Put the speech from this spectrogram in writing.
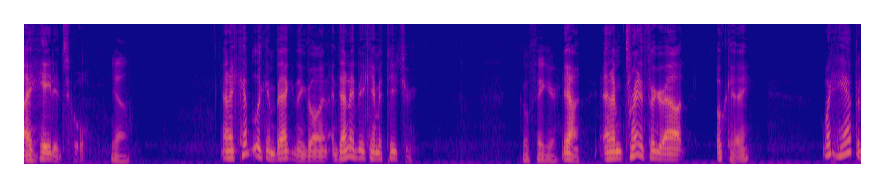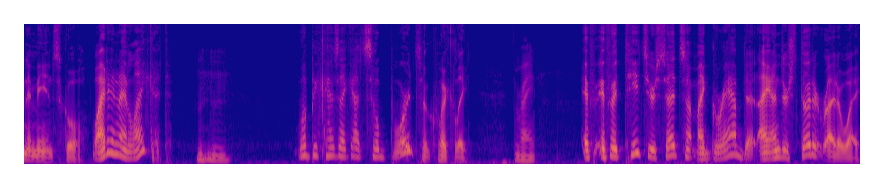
I hated school. Yeah. And I kept looking back and going, and then I became a teacher. Go figure. Yeah. And I'm trying to figure out, okay, what happened to me in school? Why didn't I like it? Mm-hmm. Well, because I got so bored so quickly. Right. If, if a teacher said something, I grabbed it. I understood it right away.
